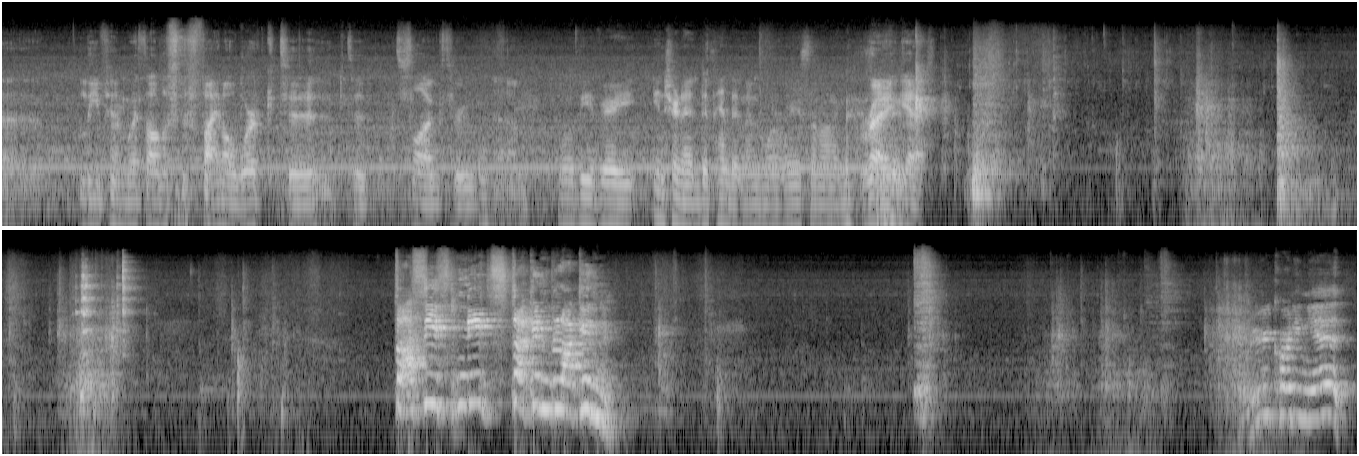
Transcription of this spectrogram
uh, leave him with all of the final work to to slog through. Um, We'll be very internet dependent in more ways than one. Right, yeah. Das ist nicht Stackenblacken! Are we recording yet?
